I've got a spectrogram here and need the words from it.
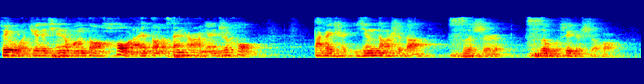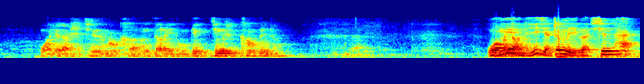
所以我觉得秦始皇到后来到了三十二年之后，大概是应当是到四十四五岁的时候，我觉得是秦始皇可能得了一种病，精神亢奋症。我们要理解这么一个心态，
